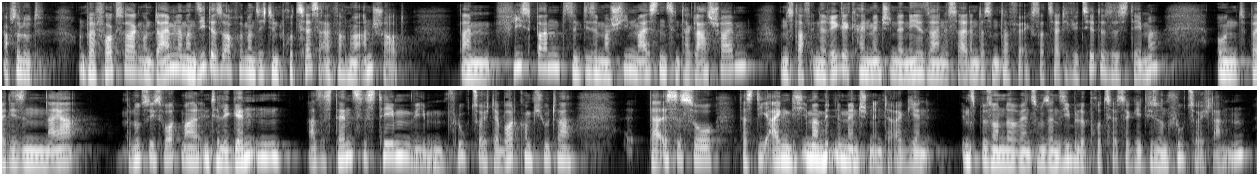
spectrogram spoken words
Absolut. Und bei Volkswagen und Daimler, man sieht das auch, wenn man sich den Prozess einfach nur anschaut. Beim Fließband sind diese Maschinen meistens hinter Glasscheiben und es darf in der Regel kein Mensch in der Nähe sein, es sei denn, das sind dafür extra zertifizierte Systeme. Und bei diesen, naja, benutze ich das Wort mal, intelligenten Assistenzsystemen, wie im Flugzeug, der Bordcomputer, da ist es so, dass die eigentlich immer mit einem Menschen interagieren, insbesondere wenn es um sensible Prozesse geht, wie so ein Flugzeug landen.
